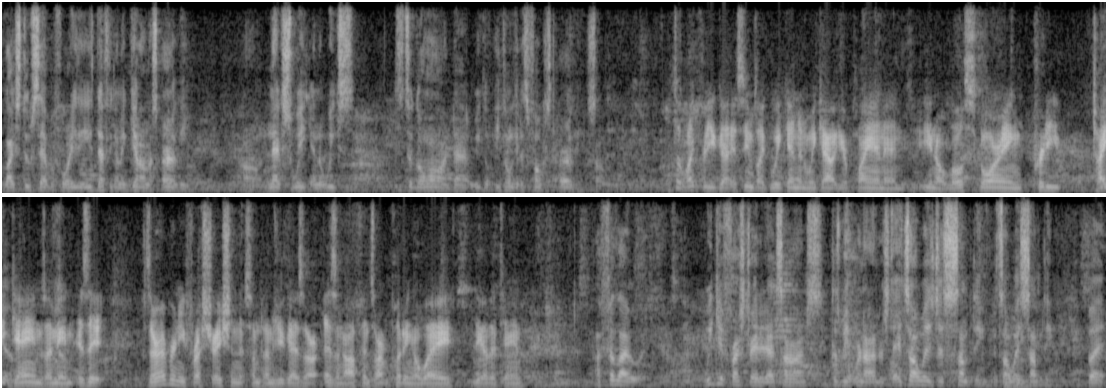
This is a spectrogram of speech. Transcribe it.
like Stu said before, he, he's definitely going to get on us early um, next week and the weeks to go on. That we he's going to get us focused early. So. What's it like for you guys? It seems like week in and week out you're playing and you know low scoring, pretty tight yeah. games. I yeah. mean, is it is there ever any frustration that sometimes you guys are as an offense aren't putting away the other team? I feel like we get frustrated at times because we, are not understand. It's always just something. It's always mm-hmm. something, but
